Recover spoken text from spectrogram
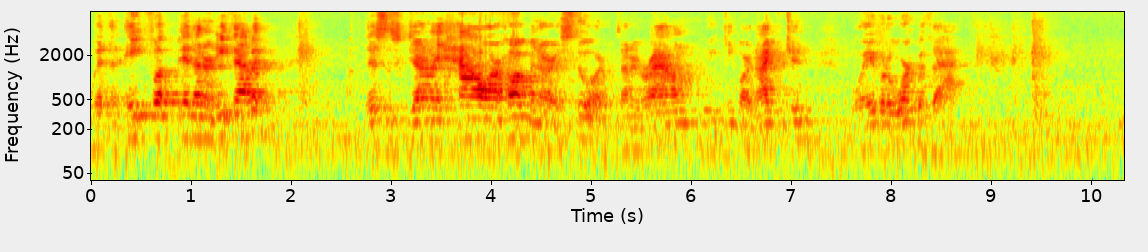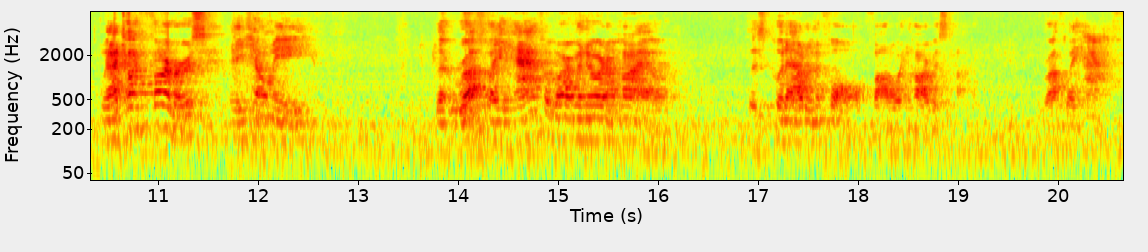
with an eight foot pit underneath of it. This is generally how our hog manure is stored. It's underground, we keep our nitrogen, we're able to work with that. When I talk to farmers, they tell me that roughly half of our manure in Ohio was put out in the fall following harvest time. Roughly half.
